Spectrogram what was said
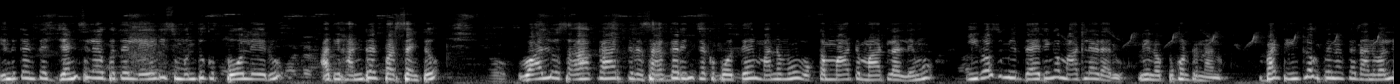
ఎందుకంటే జెంట్స్ లేకపోతే లేడీస్ ముందుకు పోలేరు. అది హండ్రెడ్ పర్సెంట్. వాళ్ళు సహకార సహకరించకపోతే మనము ఒక్క మాట మాట్లాడలేము. ఈరోజు మీరు ధైర్యంగా మాట్లాడారు. నేను ఒప్పుకుంటున్నాను. బట్ ఇంట్లోకి పోయినాక దానివల్ల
